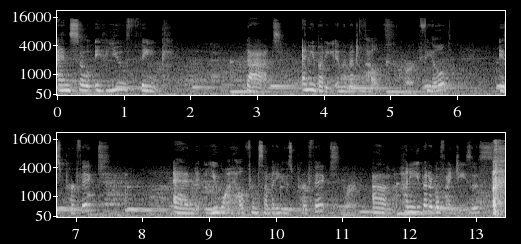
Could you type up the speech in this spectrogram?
And so if you think that anybody in the mental health Right. field is perfect and you want help from somebody who's perfect, Right. um, honey, you better go find Jesus.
